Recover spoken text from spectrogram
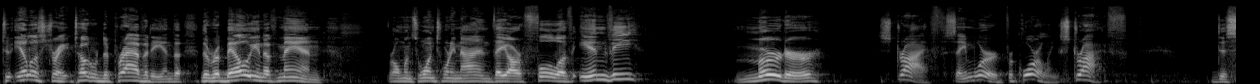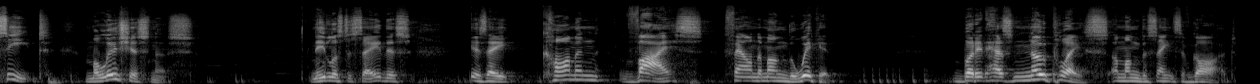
to illustrate total depravity and the, the rebellion of man. Romans 129, they are full of envy, murder, strife. Same word for quarreling, strife, deceit, maliciousness. Needless to say, this is a common vice found among the wicked, but it has no place among the saints of God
